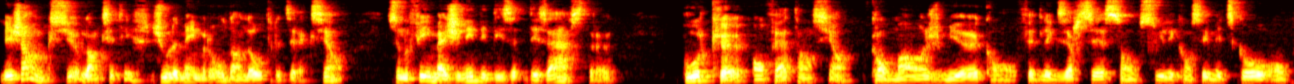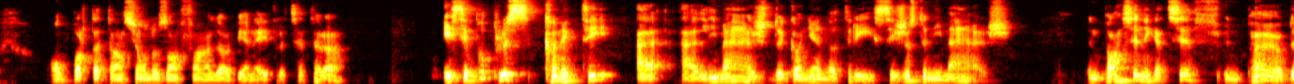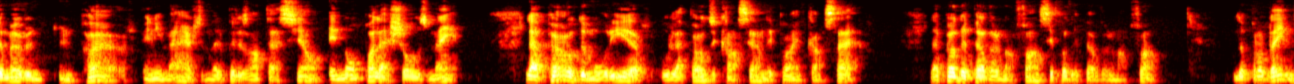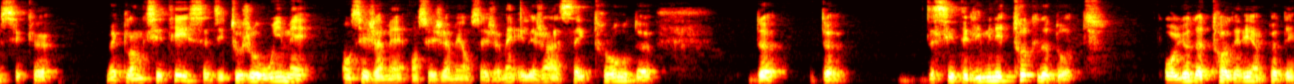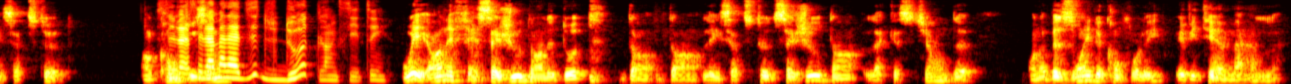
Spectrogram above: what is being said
Les gens anxieux, l'anxiété joue le même rôle dans l'autre direction. Ça nous fait imaginer des désastres pour qu'on fait attention, qu'on mange mieux, qu'on fait de l'exercice, on suit les conseils médicaux, on, porte attention à nos enfants, à leur bien-être, etc. Et c'est pas plus connecté à, l'image de gagner une loterie, c'est juste une image. Une pensée négative, une peur demeure une, une peur, une image, une représentation, et non pas la chose même. La peur de mourir ou la peur du cancer n'est pas un cancer. La peur de perdre un enfant, c'est pas de perdre un enfant. Le problème, c'est que avec l'anxiété, ça dit toujours oui, mais on sait jamais, on sait jamais, on sait jamais, et les gens essayent trop de de d'essayer d'éliminer tout le doute au lieu de tolérer un peu d'incertitude. C'est la, la, maladie du doute, l'anxiété. Oui, en effet, ça joue dans le doute, dans, dans l'incertitude, ça joue dans la question de on a besoin de contrôler, éviter un mal,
